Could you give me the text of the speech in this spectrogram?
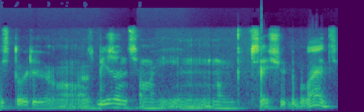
історію з біженцями і ну, все, що відбувається.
